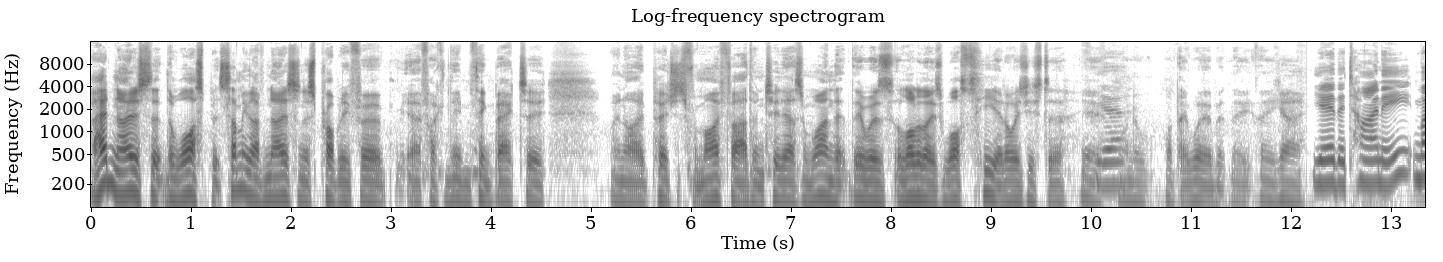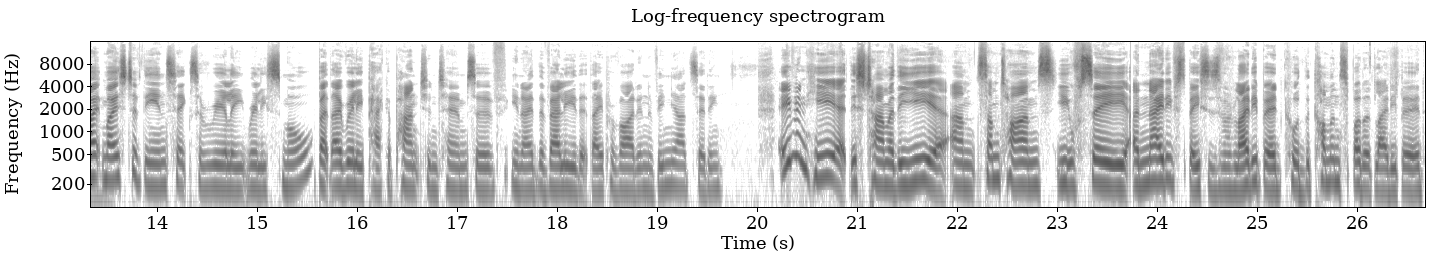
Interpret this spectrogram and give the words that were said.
I had noticed that the wasp, but something I've noticed on this property for, if I can even think back to when I purchased from my father in 2001, that there was a lot of those wasps here. I'd always used to yeah, Yeah. wonder what they were, but there, there you go. Yeah, they're tiny. Mo- most of the insects are really, really small, but they really pack a punch in terms of you know the value that they provide in a vineyard setting. Even here at this time of the year, um, sometimes you'll see a native species of ladybird called the common spotted ladybird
